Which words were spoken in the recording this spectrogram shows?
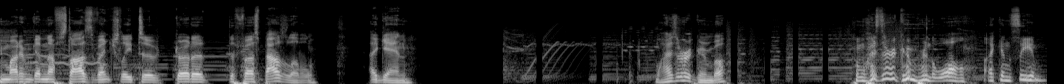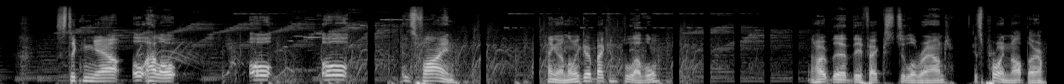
You might even get enough stars eventually to go to the first Bowser level. Again. Why is there a Goomba? Why is there a Goomba in the wall? I can see him sticking out. Oh, hello. Oh, oh, it's fine. Hang on, let me go back into the level. I hope that the effect's still around. It's probably not, though.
